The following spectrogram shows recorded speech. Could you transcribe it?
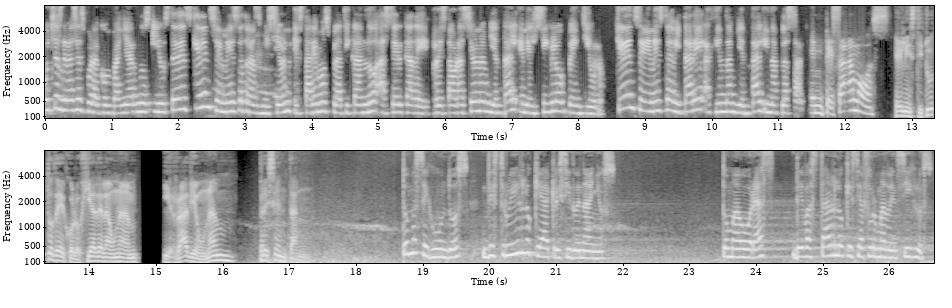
Muchas gracias por acompañarnos y ustedes quédense en esta transmisión. Estaremos platicando acerca de restauración ambiental en el siglo XXI. Quédense en este Habitare Agenda Ambiental Inaplazable. Empezamos. El Instituto de Ecología de la UNAM y Radio UNAM presentan. Toma segundos destruir lo que ha crecido en años. Toma horas devastar lo que se ha formado en siglos.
